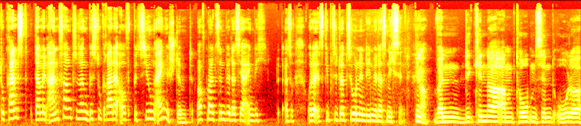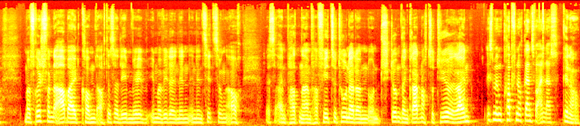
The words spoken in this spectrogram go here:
du kannst damit anfangen zu sagen, bist du gerade auf Beziehung eingestimmt? Oftmals sind wir das ja eigentlich, also, oder es gibt Situationen, in denen wir das nicht sind. Genau, wenn die Kinder am Toben sind oder man frisch von der Arbeit kommt, auch das erleben wir immer wieder in den, in den Sitzungen auch, dass ein Partner einfach viel zu tun hat und, und stürmt dann gerade noch zur Türe rein. Ist mit dem Kopf noch ganz woanders. Genau.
